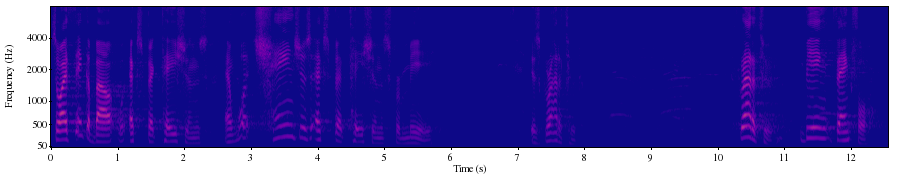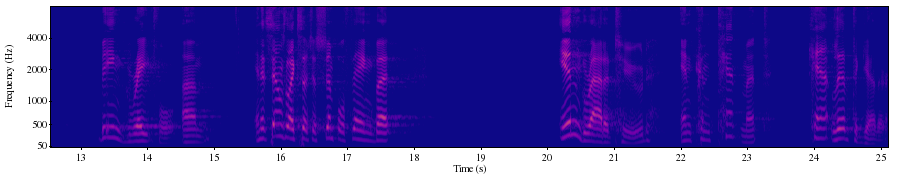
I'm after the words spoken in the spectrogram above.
so I think about expectations, and what changes expectations for me is gratitude. Gratitude, being thankful, being grateful. Um, and it sounds like such a simple thing, but ingratitude and contentment can't live together.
